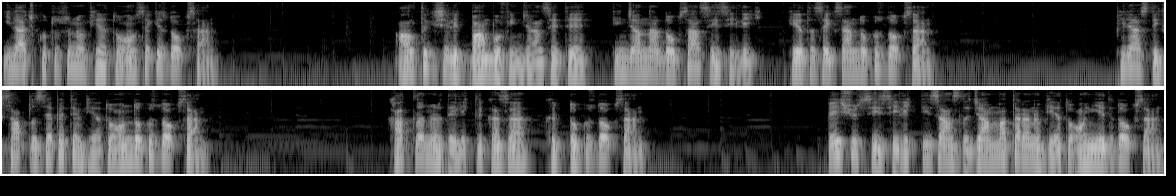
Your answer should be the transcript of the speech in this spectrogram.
İlaç kutusunun fiyatı 18.90. 6 kişilik bambu fincan seti, fincanlar 90 cc'lik, fiyatı 89.90. Plastik saplı sepetin fiyatı 19.90. Katlanır delikli kasa 49.90. 500 cc'lik lisanslı cam mataranın fiyatı 17.90.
